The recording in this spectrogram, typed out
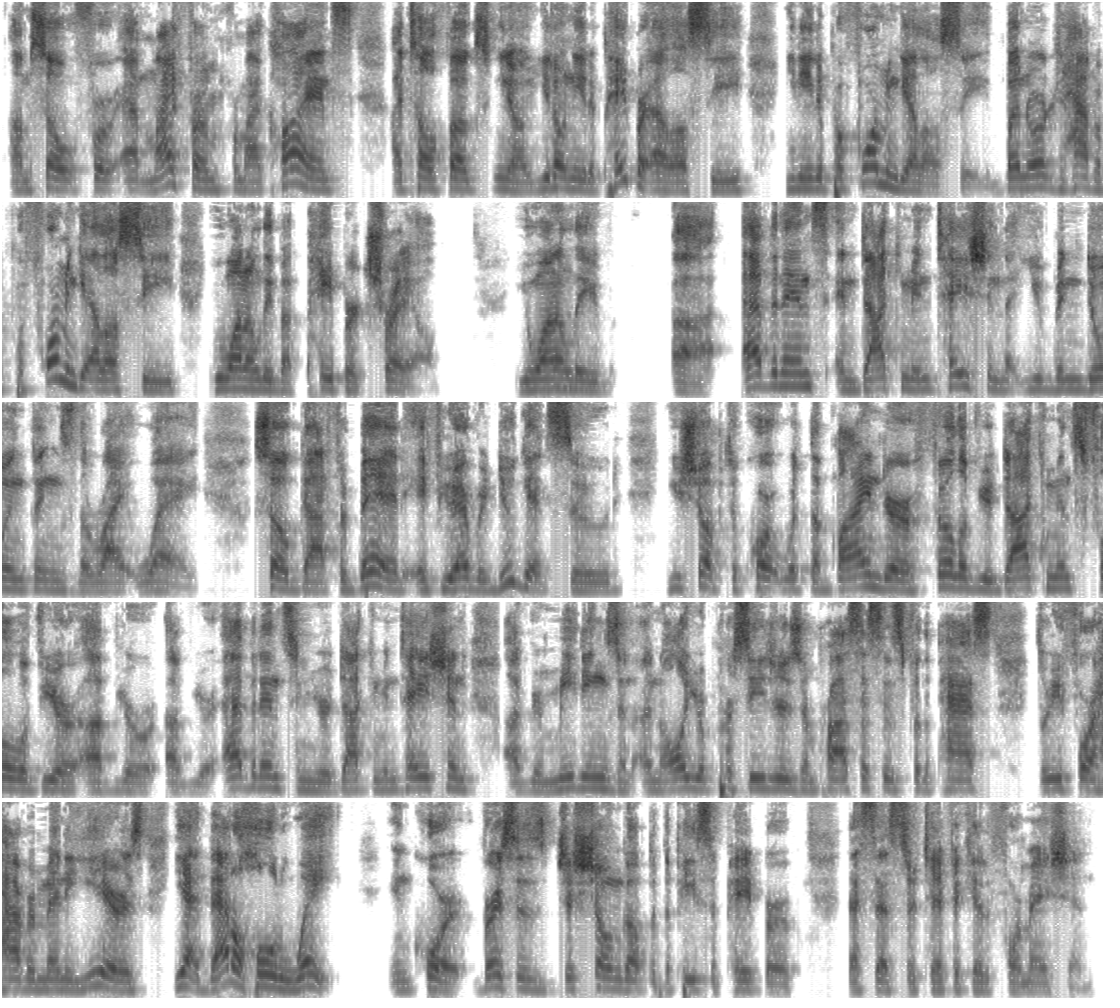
Um, so for at my firm, for my clients, I tell folks, you know, you don't need a paper LLC, you need a performing LLC. But in order to have a performing LLC, you want to leave a paper trail. You want to mm-hmm. leave uh, evidence and documentation that you've been doing things the right way. So, God forbid, if you ever do get sued, you show up to court with the binder full of your documents, full of your of your of your evidence and your documentation of your meetings and, and all your procedures and processes for the past three, four, however many years. Yeah, that'll hold weight in court versus just showing up with a piece of paper that says certificate of formation.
